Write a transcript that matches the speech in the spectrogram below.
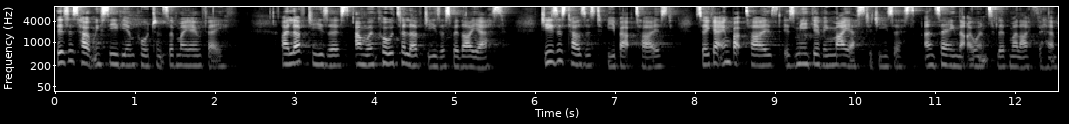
This has helped me see the importance of my own faith. I love Jesus, and we're called to love Jesus with our yes. Jesus tells us to be baptized, so getting baptized is me giving my yes to Jesus and saying that I want to live my life for him.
